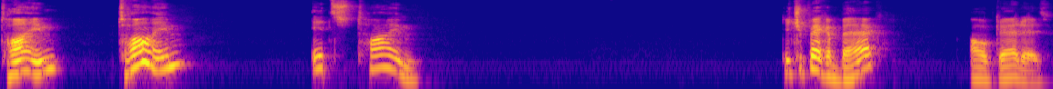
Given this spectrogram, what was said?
Time? Time? It's time. Did you pack a bag? I'll get it.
